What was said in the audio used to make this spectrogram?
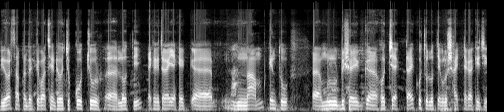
ভিউয়ার্স আপনারা দেখতে পাচ্ছেন, এটা হচ্ছে কচুর লতি। এক এক জায়গায় এক এক নাম, কিন্তু মূল বিষয় হচ্ছে একটাই, কচুর লতি এগুলো ষাট টাকা কেজি।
